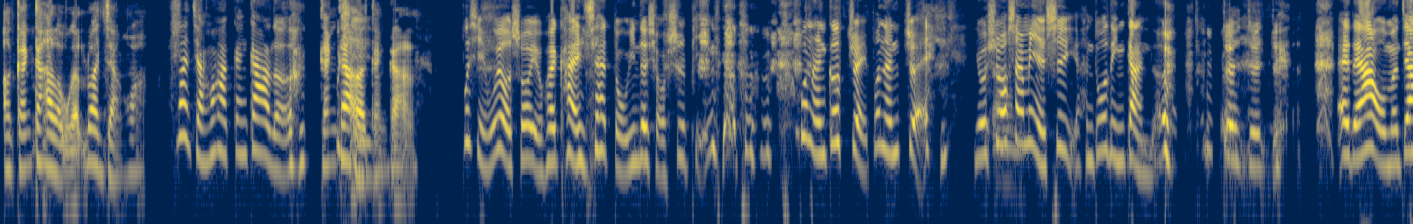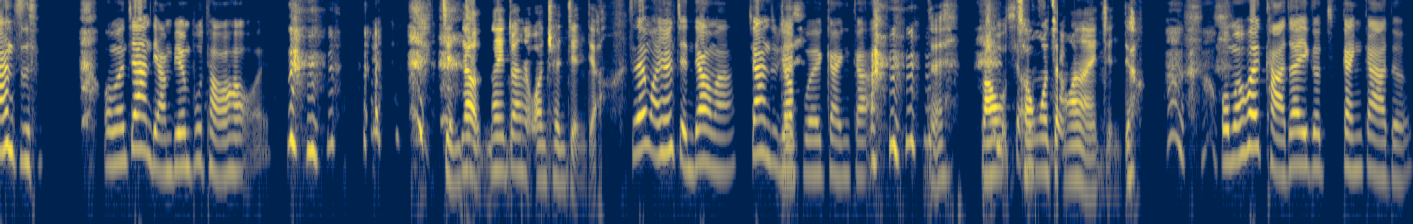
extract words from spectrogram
啊，尴尬了，我乱讲话，乱讲话，尴尬了，尴尬了，尴尬了，不行，我有时候也会看一下抖音的小视频，不能够嘴，不能嘴，有时候上面也是很多灵感的。对对对，哎，等下我们这样子，我们这样两边不讨好，哎。剪掉那一段，完全剪掉，直接完全剪掉吗？这样子比较不会尴尬。对，然后从我讲话那里剪掉。我们会卡在一个尴尬的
